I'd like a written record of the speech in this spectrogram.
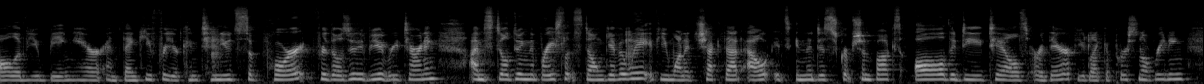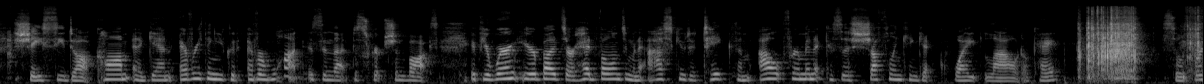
all of you being here and thank you for your continued support. For those of you returning, I'm still doing the bracelet stone giveaway. If you want to check that out, it's in the description box. All the details are there. If you'd like a personal reading, shasie.com. And again, everything you could ever want is in that description box. If you're wearing earbuds or headphones, I'm going to ask you to take them out for a minute because the shuffling can get quite loud, okay? So for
